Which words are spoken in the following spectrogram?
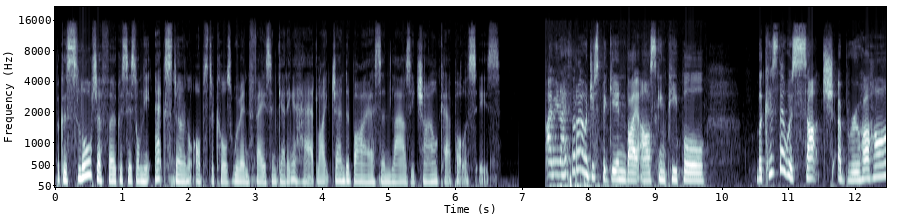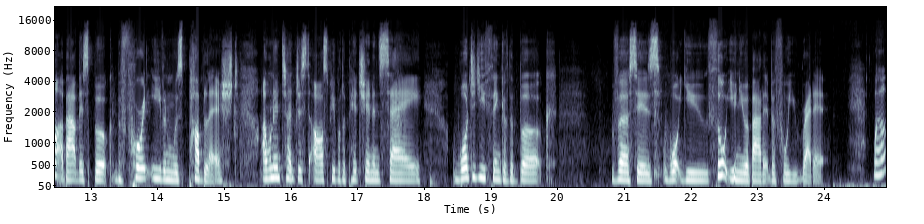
because Slaughter focuses on the external obstacles women face in getting ahead, like gender bias and lousy childcare policies. I mean, I thought I would just begin by asking people because there was such a brouhaha about this book before it even was published, I wanted to just ask people to pitch in and say, what did you think of the book versus what you thought you knew about it before you read it? Well,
